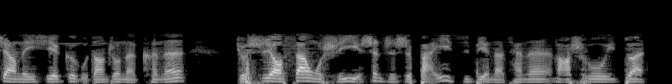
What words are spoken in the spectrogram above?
这样的一些个股当中呢，可能就需要三五十亿，甚至是百亿级别呢，才能拉出一段。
